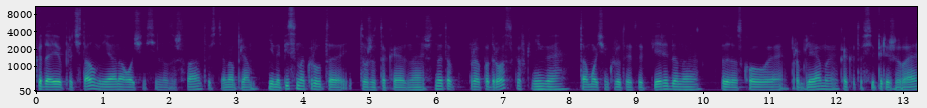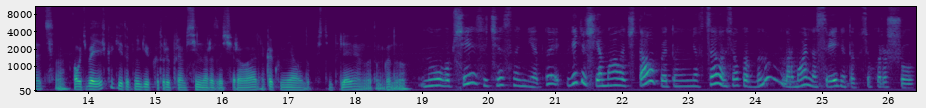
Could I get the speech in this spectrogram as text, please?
когда я ее прочитал, мне она очень сильно зашла. То есть она прям и написана круто, и тоже такая, знаешь. Ну, это про подростков книга. Там очень круто это передано подростковые проблемы, как это все переживается. А у тебя есть какие-то книги, которые прям сильно разочаровали? Как у меня, вот, допустим, Пелевин в этом году. Ну, вообще, если честно, нет. Ну, видишь, я мало читала, поэтому у меня в целом все как бы, ну, нормально, средне, так все хорошо.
